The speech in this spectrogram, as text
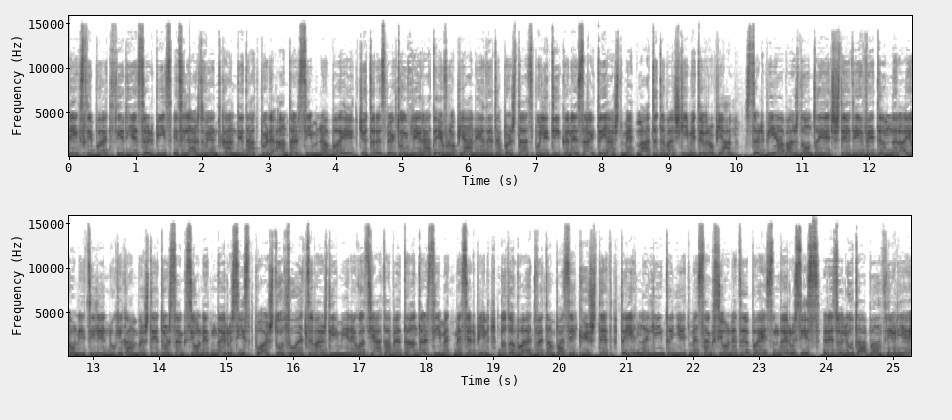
tekst i bëhet thirrje Serbisë, e cila është vend kandidat për anëtarësim në BE, që të respektojë vlerat evropiane dhe të përshtasë politikën e saj të jashtme me atë të Bashkimit Evropian. Serbia vazhdon të jetë shteti i vetëm në rajon i cili nuk i ka mbështetur sanksionet ndaj Rusisë. Po ashtu thuhet se vazhdimi i negociatave të anëtarësimit me Serbinë do të bëhet vetëm pasi ky shtet të jetë në linjë të njëjtë me sanksionet e BE-së ndaj Rusisë. Rezoluta bën thirrje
